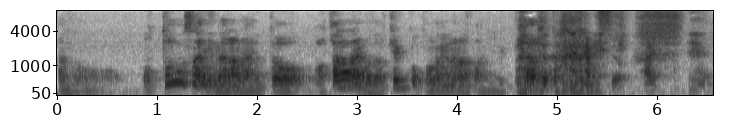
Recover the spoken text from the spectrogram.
あのお父さんにならないとわからないことが結構この世の中にいっぱいあると思うんですよ。はい。え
